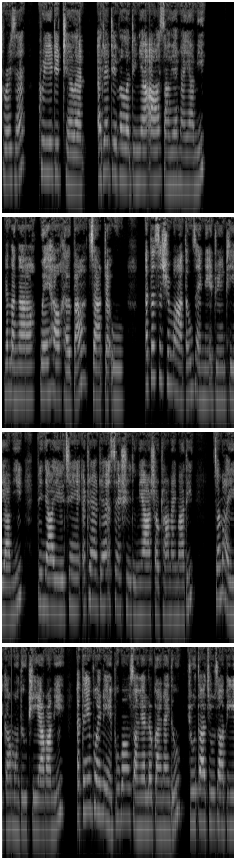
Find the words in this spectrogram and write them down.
presence creative talent adaptability များအားဆောင်ရွက်နိုင်ရမည်နံပါတ်5 warehouse helper ကြာတအူအသက်18မှ30နှစ်အတွင်းဖြစ်ရမည်ပညာရေးချင်းအထက်အတန်းအဆင့်ရှိသူများလျှောက်ထားနိုင်ပါသည်ကျမကြီးကောင်းမွန်သူဖြစ်ရပါမည်အသင်းအဖွဲ့နှင့်ပူးပေါင်းဆောင်ရွက်လုပ်ကိုင်နိုင်သူကြိုးစားကြိုးစားပြီး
